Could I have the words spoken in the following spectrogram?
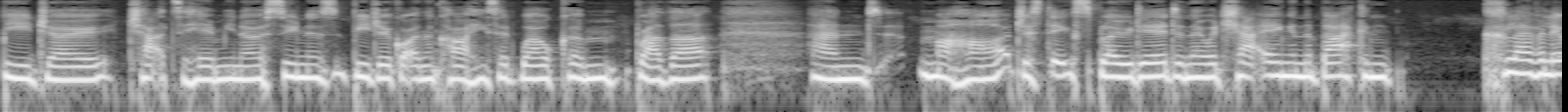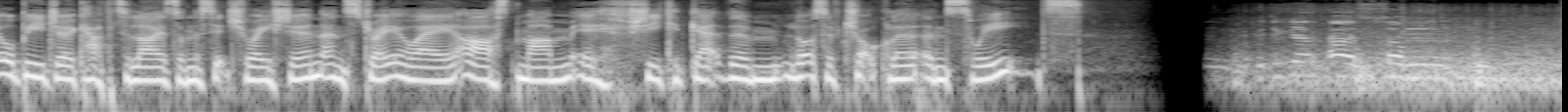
Bijo chat to him. You know, as soon as Bijo got in the car, he said, Welcome, brother. And my heart just exploded. And they were chatting in the back. And clever little Bijo capitalized on the situation and straight away asked mum if she could get them lots of chocolate and sweets. Could you get us some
